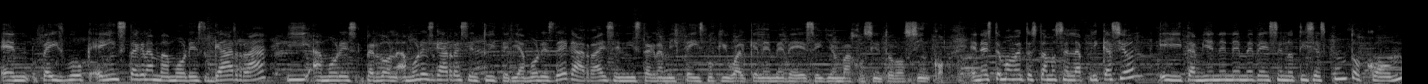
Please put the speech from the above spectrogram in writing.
en Facebook e Instagram Amores Garra y Amores, perdón, Amores Garra es en Twitter y Amores de Garra es en Instagram y Facebook igual que el MBS-1025. En este momento estamos en la aplicación y también en mbsnoticias.com.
